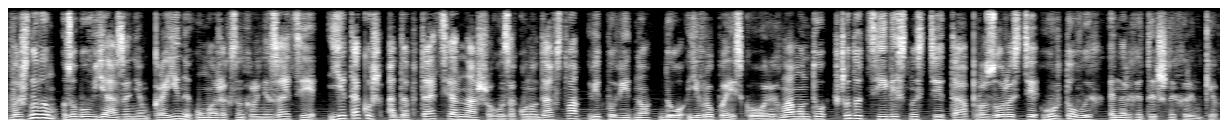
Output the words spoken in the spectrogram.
Важливим зобов'язанням країни у межах синхронізації є також адаптація нашого законодавства відповідно до європейського регламенту щодо цілісності та прозорості гуртових енергетичних ринків.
